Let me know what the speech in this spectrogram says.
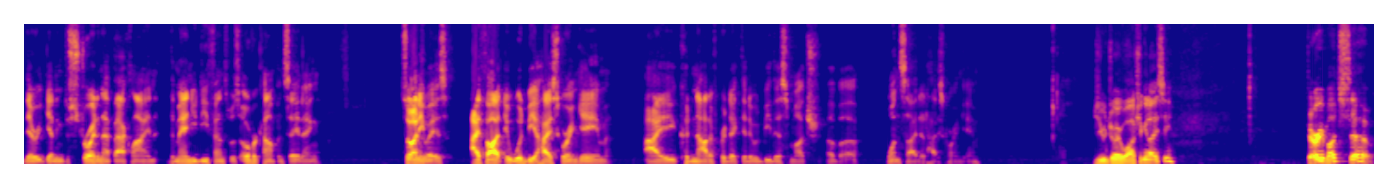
They were getting destroyed in that back line. The Man U defense was overcompensating. So, anyways, I thought it would be a high scoring game. I could not have predicted it would be this much of a one sided high scoring game. Do you enjoy watching it, Icy? Very much so.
